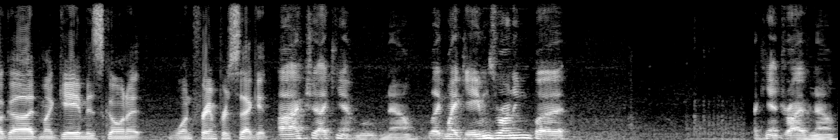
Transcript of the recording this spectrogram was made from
Oh god, my game is going at one frame per second. actually, I can't move now. Like my game's running, but I can't drive now.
